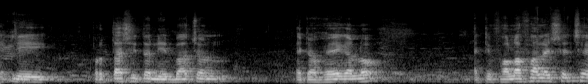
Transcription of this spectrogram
একটি প্রত্যাশিত নির্বাচন, এটা হয়ে গেল, একটি ফলাফল এসেছে।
